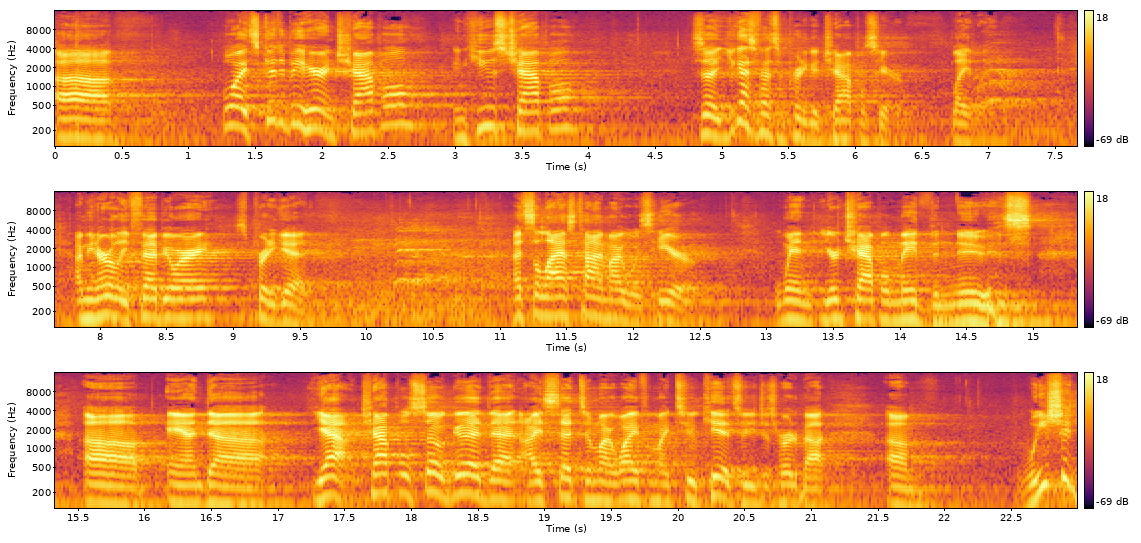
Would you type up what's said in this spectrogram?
Uh, boy, it's good to be here in Chapel, in Hughes Chapel. So, you guys have had some pretty good chapels here lately. I mean, early February, it's pretty good. That's the last time I was here when your chapel made the news. Uh, and uh, yeah, chapel's so good that I said to my wife and my two kids, who you just heard about, um, we should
